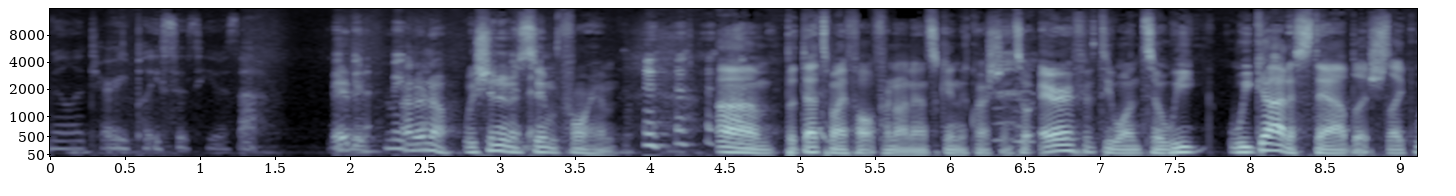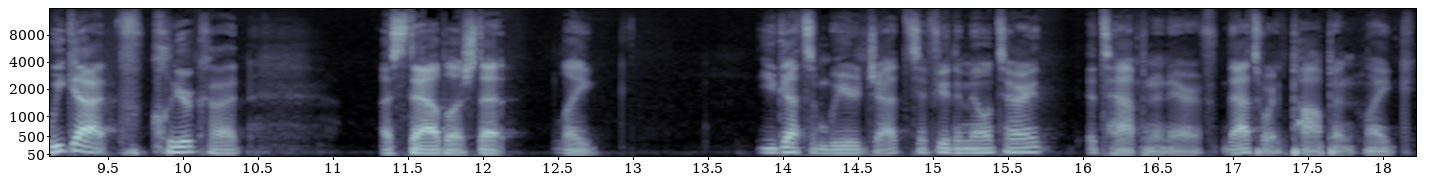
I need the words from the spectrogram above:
military places he was at. Maybe. not- maybe I don't not. know. We shouldn't assume for him. um, but that's my fault for not asking the question. So Area 51. So we we got established, like we got clear cut established that like you got some weird jets if you're the military. It's happening there. That's where it's popping. Like,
